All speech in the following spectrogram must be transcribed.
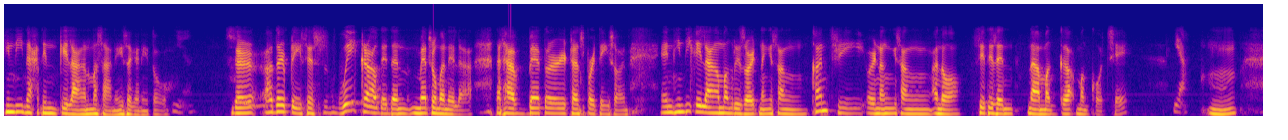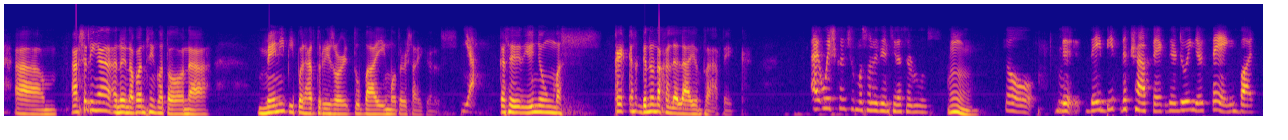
hindi natin kailangan masanay sa ganito. Yeah. There are other places way crowded than Metro Manila that have better transportation. And hindi kailangan mag-resort ng isang country or ng isang ano citizen na mag magkotse. Yeah. Mhm. Um, actually nga, ano, napansin ko to na many people have to resort to buying motorcycles. Yeah. Kasi yun yung mas, kaya kasi ganun na kalala yung traffic. I wish ko sumusunod din sila sa rules. Mm. So, they, they beat the traffic, they're doing their thing, but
